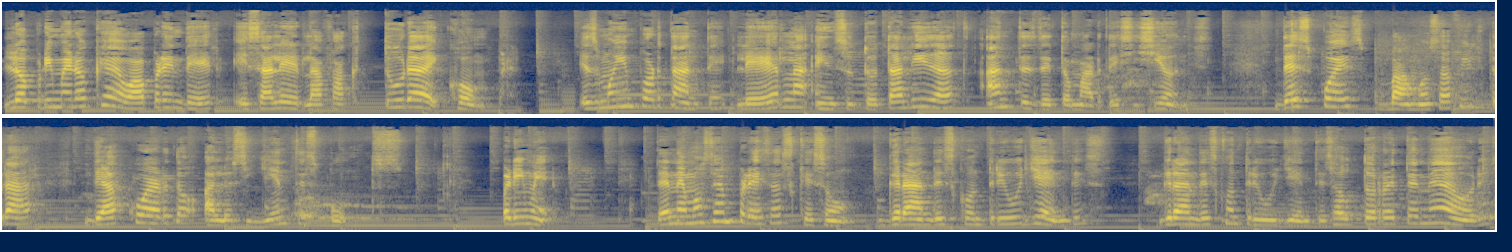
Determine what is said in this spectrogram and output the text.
Lo primero que debo aprender es a leer la factura de compra. Es muy importante leerla en su totalidad antes de tomar decisiones. Después vamos a filtrar de acuerdo a los siguientes puntos. Primero, tenemos empresas que son grandes contribuyentes, grandes contribuyentes autorretenedores,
